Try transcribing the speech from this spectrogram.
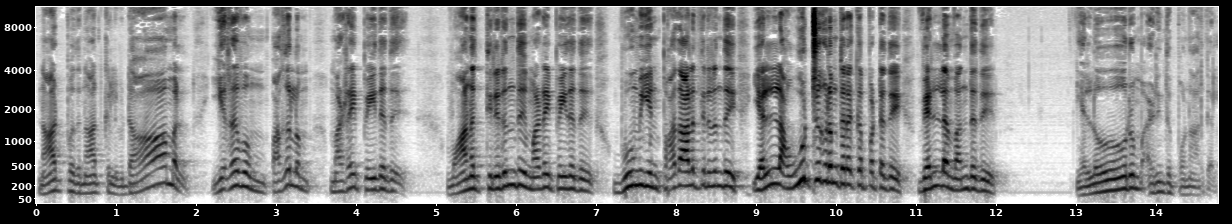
நாற்பது நாட்கள் விடாமல் இரவும் பகலும் மழை பெய்தது. வானத்திலிருந்து மழை பெய்தது பூமியின் பாதாளத்திலிருந்து எல்லா ஊற்றுகளும் திறக்கப்பட்டது வெள்ளம் வந்தது. எல்லோரும் அழிந்து போனார்கள்.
